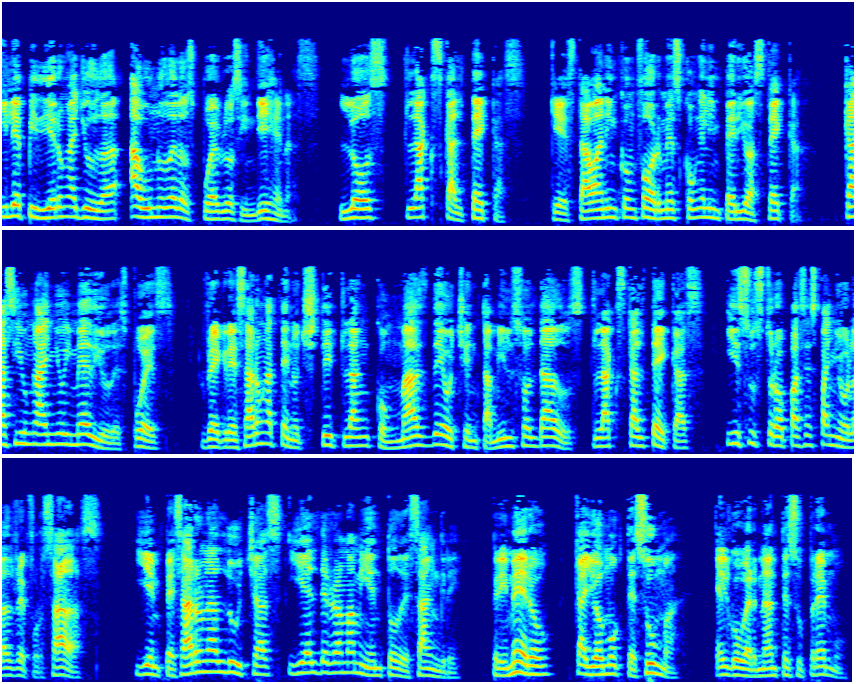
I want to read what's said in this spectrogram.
y le pidieron ayuda a uno de los pueblos indígenas, los tlaxcaltecas, que estaban inconformes con el imperio azteca. Casi un año y medio después, regresaron a Tenochtitlan con más de ochenta mil soldados tlaxcaltecas y sus tropas españolas reforzadas, y empezaron las luchas y el derramamiento de sangre. Primero cayó Moctezuma, el gobernante supremo,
